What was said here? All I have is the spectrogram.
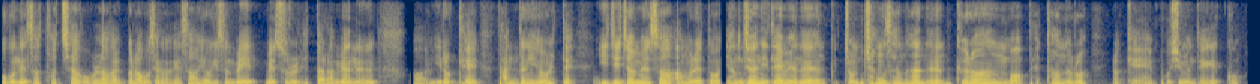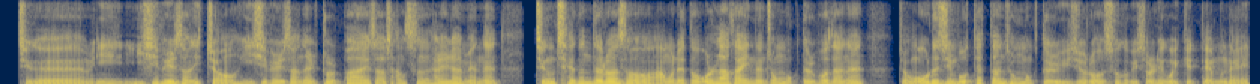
부근에서 터치하고 올라갈 거라고 생각해서 여기서 매, 매수를 했다라면은 어, 이렇게 반등해 올 때 이 지점에서 아무래도 양전이 되면은 좀 청산하는 그런 뭐 패턴으로 이렇게 보시면 되겠고 지금 이 21선 있죠? 21선을 돌파해서 상승하려면은 지금 최근 들어서 아무래도 올라가 있는 종목들보다는 좀 오르지 못했던 종목들 위주로 수급이 쏠리고 있기 때문에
